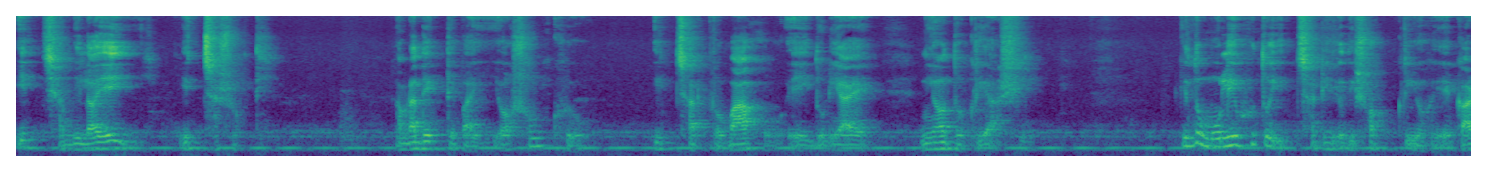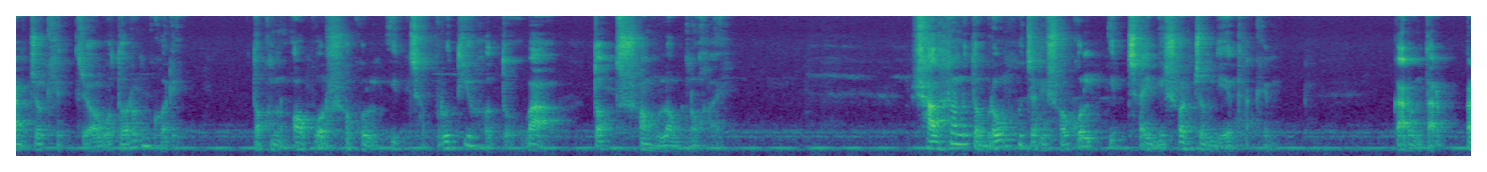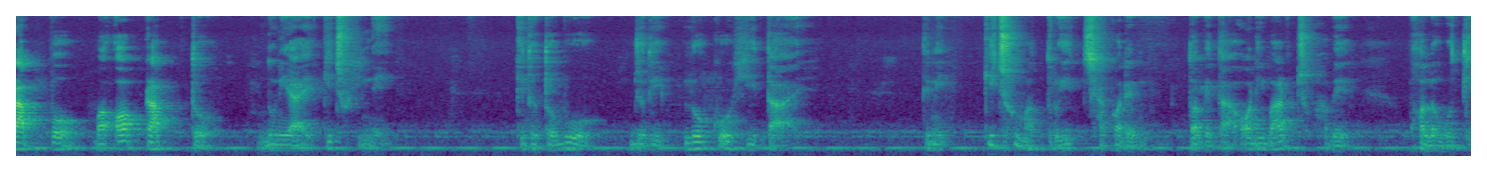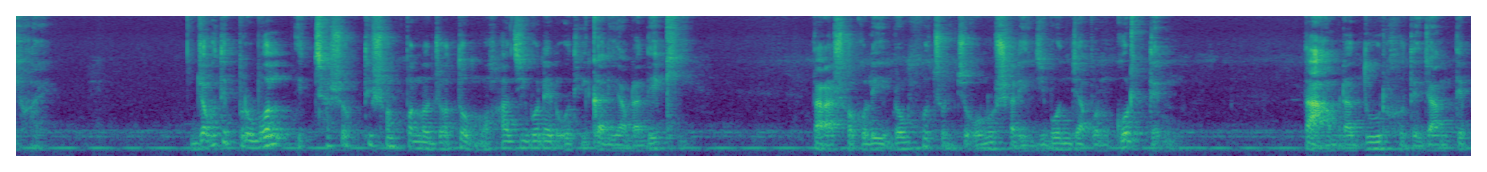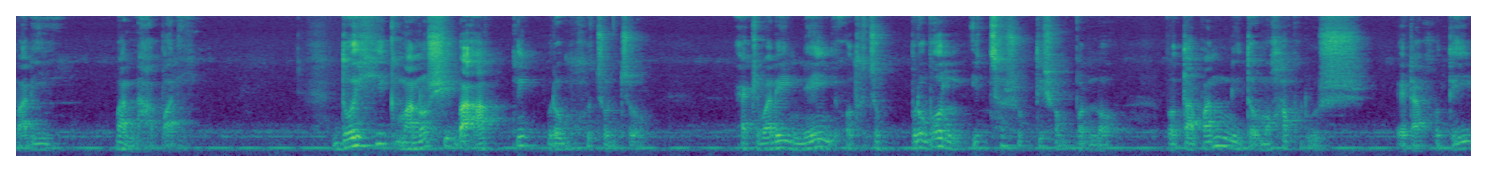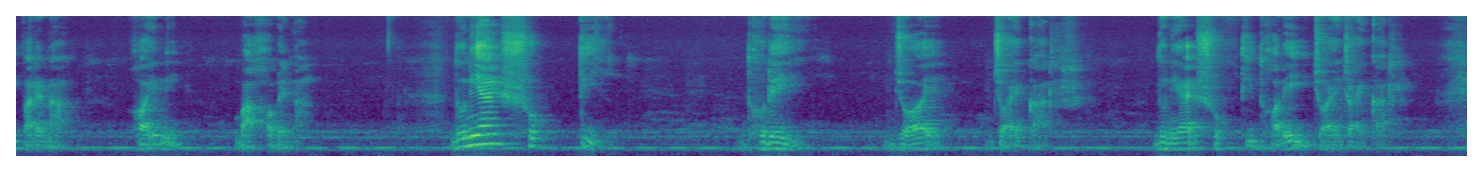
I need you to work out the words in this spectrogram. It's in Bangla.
ইচ্ছা বিলয়েই ইচ্ছা শক্তি। আমরা দেখতে পাই অসংখ্য ইচ্ছার প্রবাহ এই দুনিয়ায় নিয়ত ক্রিয়াশীল। কিন্তু মূলীভূত ইচ্ছাটি যদি সক্রিয় হয়ে কার্যক্ষেত্রে অবতরণ করে, তখন অপর সকল ইচ্ছা প্রতিহত বা তৎসংলগ্ন হয়। সাধারণত ব্রহ্মচারী সকল ইচ্ছাই বিসর্জন দিয়ে থাকেন। কারণ তার প্রাপ্য বা অপ্রাপ্ত দুনিয়ায় কিছুই নেই। কিন্তু তবুও যদি লোকহিতায় তিনি কিছুমাত্র ইচ্ছা করেন, তবে তা অনিবার্যভাবে ফলবতী হয়। জগতে প্রবল ইচ্ছা শক্তি সম্পন্ন যত মহাজীবনের অধিকারী আমরা দেখি, তারা সকলেই ব্রহ্মচর্য অনুসারী জীবনযাপন করতেন। তা আমরা দূর হতে জানতে পারি বা না পারি। দৈহিক, মানসিক বা আত্মিক ব্রহ্মচর্য একেবারেই নেই, অথচ প্রবল ইচ্ছাশক্তি সম্পন্ন, প্রতাপান্বিত মহাপুরুষ এটা হতেই পারে না, হয়নি বা হবে না। দুনিয়ায় শক্তি ধরেই জয়, জয়কার। দুনিয়ায় শক্তি ধরেই জয় জয়কার।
